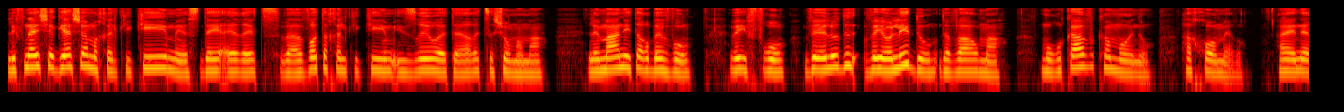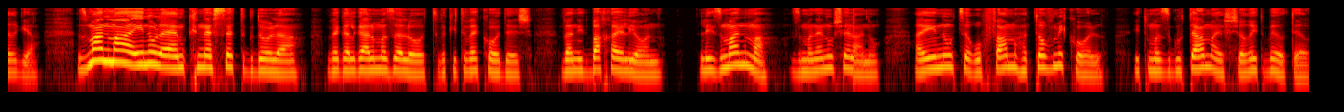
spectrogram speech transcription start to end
לפני שגשם החלקיקים מייסדי ארץ, ואבות החלקיקים הזריעו את הארץ השוממה. למען יתערבבו, ויפרו, וילוד, ויולידו דבר מה. מורכב כמונו, החומר, האנרגיה. זמן מה היינו להם כנסת גדולה, וגלגל מזלות, וכתבי קודש, והנדבך העליון. לזמן מה, זמננו שלנו, היינו צירופם הטוב מכל, התמזגותם האפשרית ביותר.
